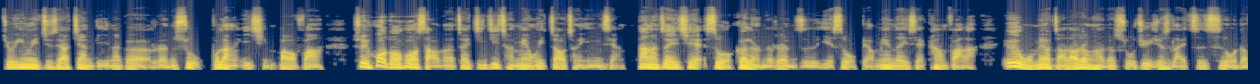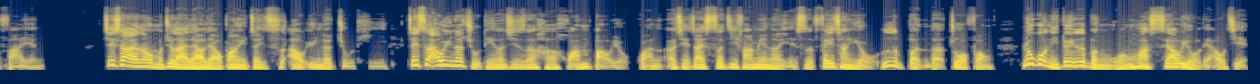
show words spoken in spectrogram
就因为就是要降低那个人数，不让疫情爆发，所以或多或少呢，在经济层面会造成影响。当然，这一切是我个人的认知，也是我表面的一些看法啦。因为我没有找到任何的数据，就是来支持我的发言。接下来呢，我们就来聊聊关于这一次奥运的主题。这次奥运的主题呢，其实和环保有关，而且在设计方面呢，也是非常有日本的作风。如果你对日本文化稍有了解，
